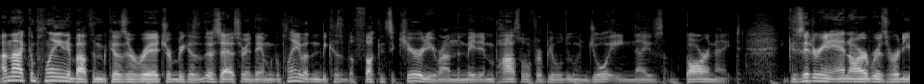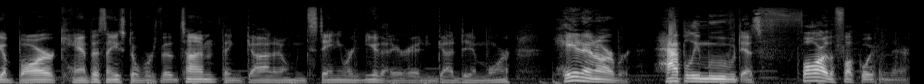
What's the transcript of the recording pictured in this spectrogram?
I'm not complaining about them because they're rich or because of their status or anything. I'm complaining about them because of the fucking security around them made it impossible for people to enjoy a nice bar night. Considering Ann Arbor is already a bar campus, I used to work at the time. Thank God I don't even stay anywhere near that area any goddamn more. Hate Ann Arbor. Happily moved as far the fuck away from there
